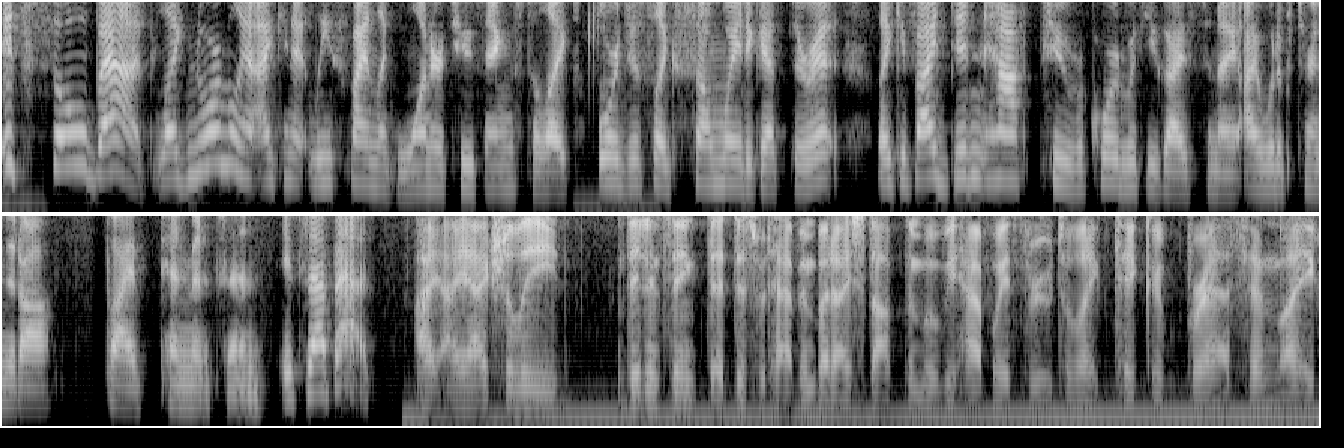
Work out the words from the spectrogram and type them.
It's so bad. Like normally I can at least find like one or two things to like or just like some way to get through it. Like if I didn't have to record with you guys tonight, I would have turned it off five, ten minutes in. It's that bad. I, I actually didn't think that this would happen, but I stopped the movie halfway through to like take a breath and like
